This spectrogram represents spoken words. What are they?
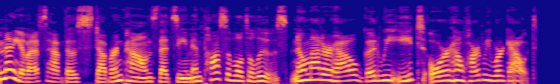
Many of us have those stubborn pounds that seem impossible to lose, no matter how good we eat or how hard we work out.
